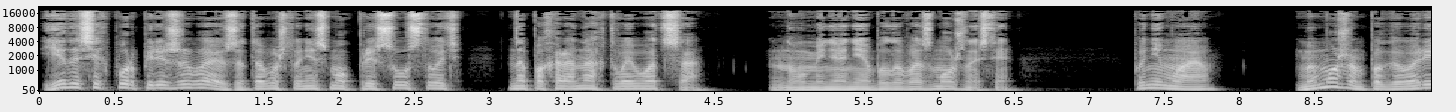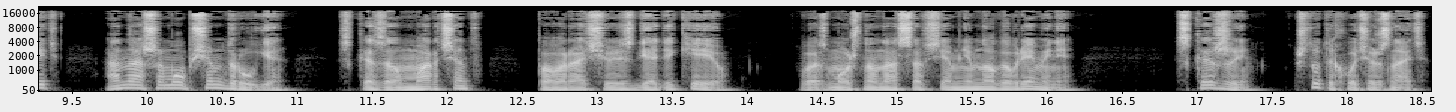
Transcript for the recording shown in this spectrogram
«Я до сих пор переживаю за того, что не смог присутствовать на похоронах твоего отца, но у меня не было возможности». «Понимаю. Мы можем поговорить о нашем общем друге», — сказал Марчант, поворачиваясь к дяде Кею. «Возможно, у нас совсем немного времени. Скажи, что ты хочешь знать?»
